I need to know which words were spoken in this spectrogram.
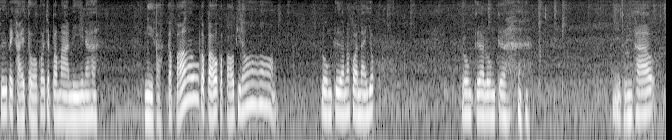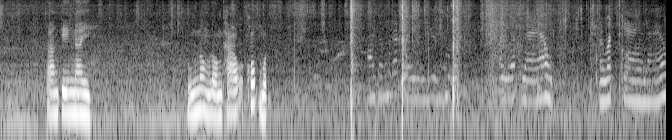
ซื้อไปขายต่อก็จะประมาณนี้นะคะ นี่ค่ะ กระเป๋ากระเป๋ากระเป๋าพี่น้องลงเกลือนครนายก ลงเกลือลงเกลือ นี่ถุงเท้า กางเกงในถุงน่องรองเท้าครบหมด ไอจะไม่ได้ไปยืนดูไอวัดแล้วไอวัดแกแล้ว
